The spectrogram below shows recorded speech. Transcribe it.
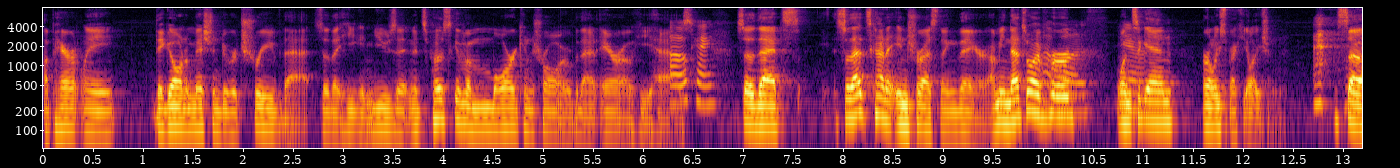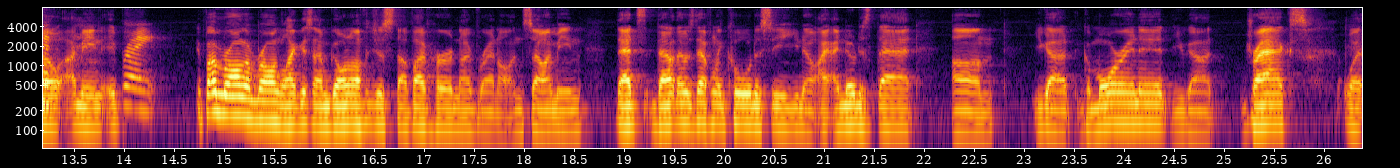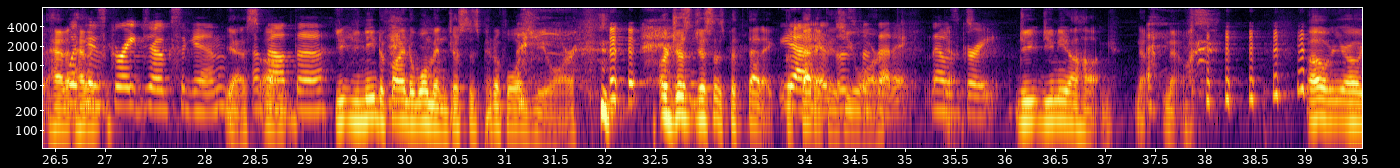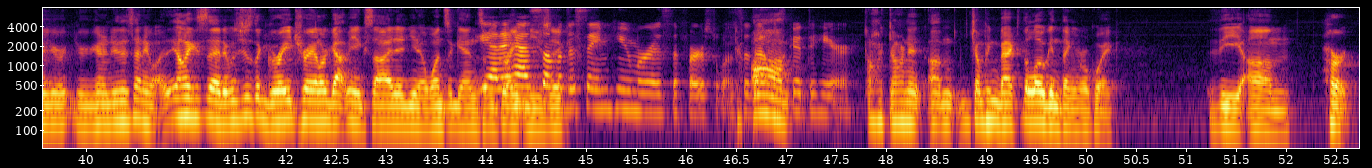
apparently they go on a mission to retrieve that so that he can use it and it's supposed to give him more control over that arrow he has Oh, okay. so that's so that's kind of interesting there i mean that's what i've That heard was, once yeah. again early speculation so i mean if Right. if I'm wrong, I'm wrong. Like I said, I'm going off of just stuff I've heard and I've read on. So I mean, that's that. That was definitely cool to see. You know, I, I noticed that. Um, you got Gamora in it. You got Drax. What had With had his a, great jokes again. Yes, About um, the you, you need to find a woman just as pitiful as you are, or just just as pathetic, yeah, pathetic as you are. pathetic. That was great. Do you, do you need a hug? No, no. oh, you're, oh, you're you're gonna do this anyway. Like I said, it was just a great trailer. Got me excited. You know, once again, some yeah, and great it has music. some of the same humor as the first one, so that was Oh, good to hear. Oh darn it! Um, jumping back to the Logan thing real quick. The um hurt.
